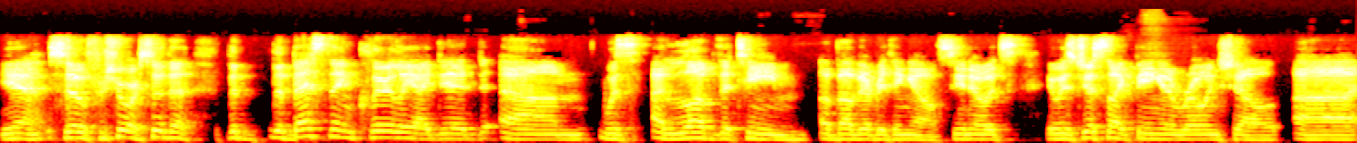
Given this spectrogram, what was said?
Yeah, so for sure. So the the the best thing clearly I did um, was I love the team above everything else. You know, it's it was just like being in a rowing shell. Uh,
